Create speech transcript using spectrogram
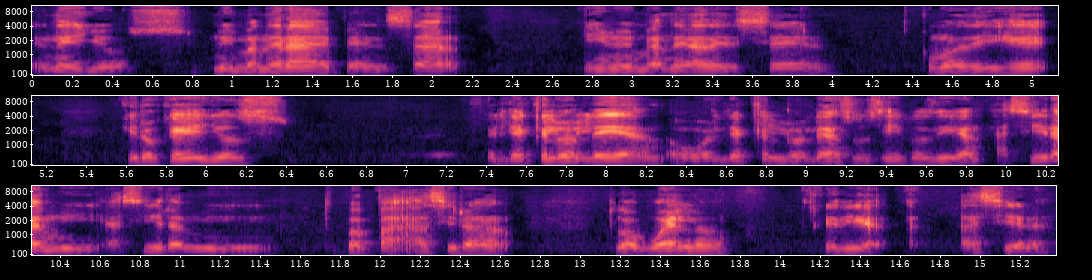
en ellos, mi manera de pensar y mi manera de ser. Como dije, quiero que ellos, el día que lo lean o el día que lo lean sus hijos, digan, así era mi, así era mi, tu papá, así era tu abuelo, que diga, así era,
